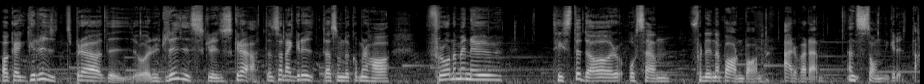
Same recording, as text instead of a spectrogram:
baka grytbröd i och risgrynsgröt. En sån där gryta som du kommer ha från och med nu tills du dör och sen får dina barnbarn ärva den. En sån gryta.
